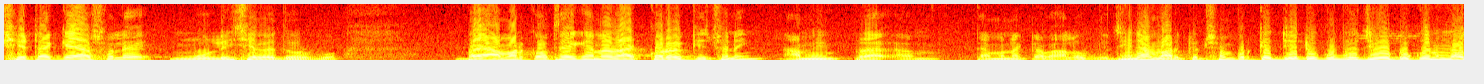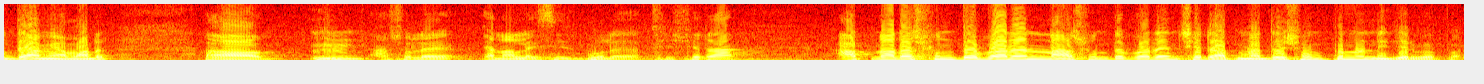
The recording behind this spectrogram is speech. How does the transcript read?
সেটাকে আসলে মূল হিসেবে ধরবো। ভাই, আমার কথা এখানে রাগ করার কিছু নেই। আমি তেমন একটা ভালো বুঝি না মার্কেট সম্পর্কে। যেটুকু বুঝি, ওটুকুর মধ্যে আমি আমার আসলে অ্যানালাইসিস বলে যাচ্ছে। সেটা আপনারা শুনতে পারেন, না শুনতে পারেন, সেটা আপনাদের সম্পূর্ণ নিজের ব্যাপার।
